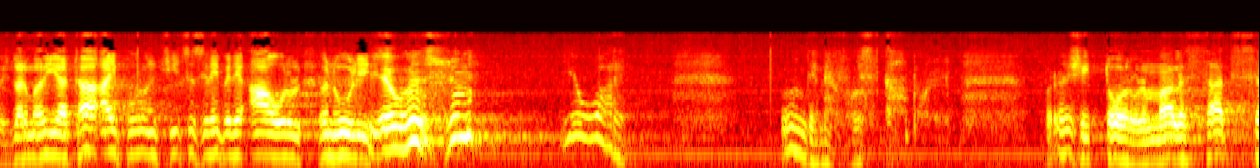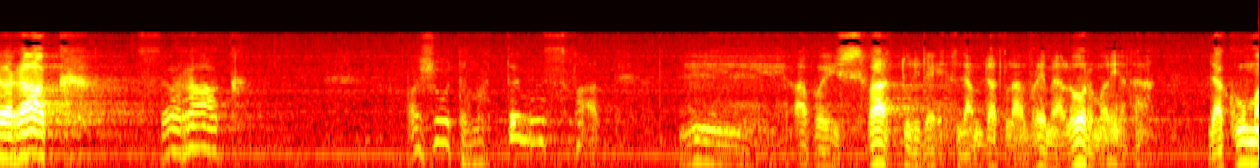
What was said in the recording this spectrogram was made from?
căci doar Maria ta ai poruncit să se repede aurul în uliți. Eu însumi? Eu oare? Unde mi-a fost capul? Vrăjitorul m-a lăsat sărac, sărac. Ajută-mă, dă-mi un sfat. Ei. Apoi sfaturile le-am dat la vremea lor, Maria ta. De acum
